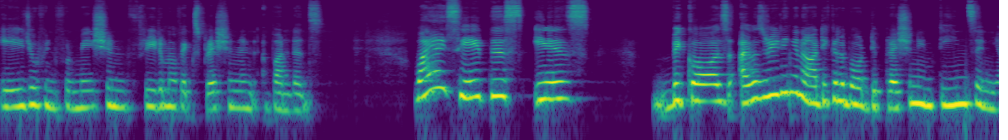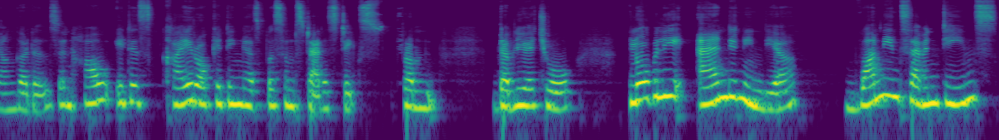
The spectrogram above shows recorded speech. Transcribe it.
age of information, freedom of expression, and abundance. Why I say this is because I was reading an article about depression in teens and young adults and how it is skyrocketing as per some statistics from WHO globally and in India. One in seven teens,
